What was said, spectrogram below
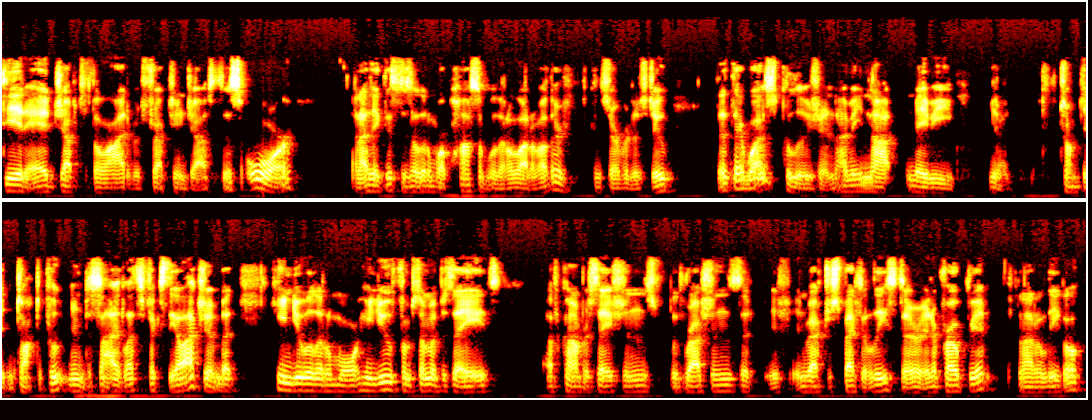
did edge up to the line of obstructing justice or and I think this is a little more possible than a lot of other conservatives do, that there was collusion. I mean, not maybe, you know, Trump didn't talk to Putin and decide, let's fix the election, but he knew a little more. He knew from some of his aides of conversations with Russians that, if, in retrospect at least, are inappropriate, if not illegal.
